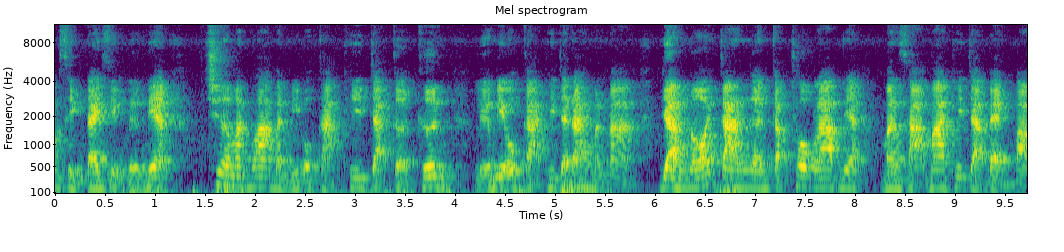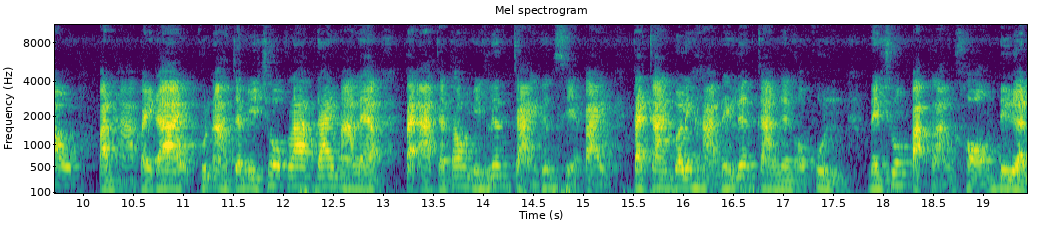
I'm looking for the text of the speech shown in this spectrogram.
ำสิ่งใดสิ่งหนึ่งเนี่ยเชื่อมั่นว่ามันมีโอกาสที่จะเกิดขึ้น หรือมีโอกาสที่จะได้มันมา อย่างน้อยการเงินกับโชคลาภเนี่ยมันสามารถที่จะแบ่งเบาปัญหาไปได้ คุณอาจจะมีโชคลาภได้มาแล้ว แต่อาจจะต้องมีเรื่องจ่ายเรื่องเสียไป แต่การบริหารในเรื่องการเงินของคุณในช่วงปักหลังของเดือน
